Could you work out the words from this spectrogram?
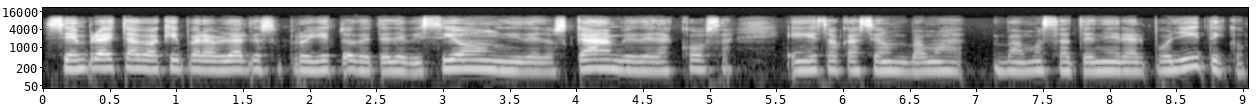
Siempre ha estado aquí para hablar de su proyecto de televisión y de los cambios y de las cosas. En esta ocasión vamos vamos a tener al político,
